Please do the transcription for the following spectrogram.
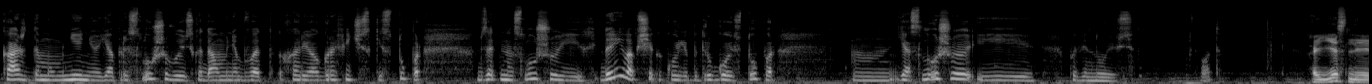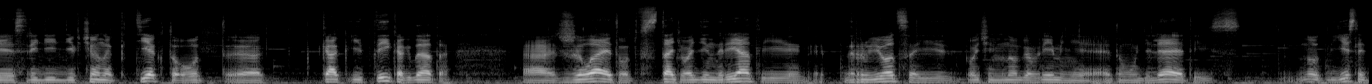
Каждому мнению я прислушиваюсь, когда у меня бывает хореографический ступор, обязательно слушаю их. Да и вообще какой-либо другой ступор. Я слушаю и повинуюсь. Вот. А если среди девчонок те, кто вот э, как и ты когда-то желает вот встать в один ряд и рвется и очень много времени этому уделяет и ну, если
